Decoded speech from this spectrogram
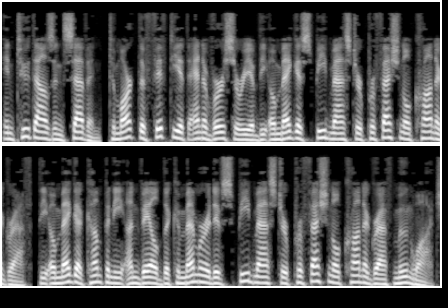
In 2007, to mark the 50th anniversary of the Omega Speedmaster professional chronograph, the Omega Company unveiled the commemorative Speedmaster professional chronograph Moonwatch.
